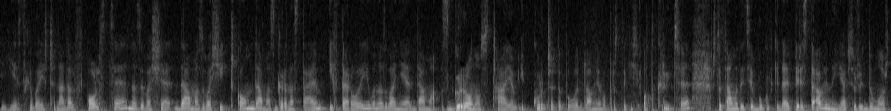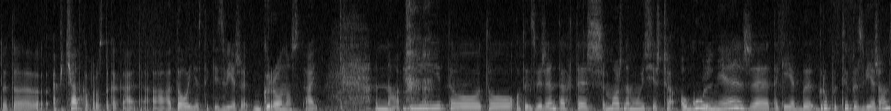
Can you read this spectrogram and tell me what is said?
jest chyba jeszcze nadal w Polsce, nazywa się Dama z łasiczką, Dama z горностаем i второе его название Dama z gronostajem. И kurczę, to było dla mnie po prostu jakieś odkrycie, что там вот эти буковки, да, переставлены, я всю жизнь думала, что это опечатка просто какая-то, а то есть такие zwierzę, gronostaj. No i to, to o tych zwierzętach też można mówić jeszcze ogólnie, że takie jakby grupy, typy zwierząt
